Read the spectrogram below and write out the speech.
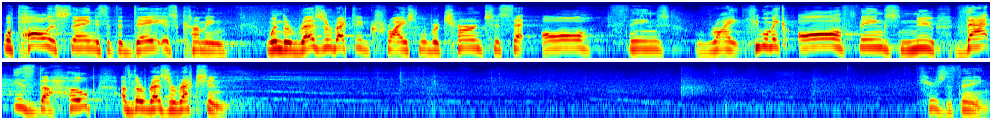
What Paul is saying is that the day is coming when the resurrected Christ will return to set all things right. He will make all things new. That is the hope of the resurrection. Here's the thing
